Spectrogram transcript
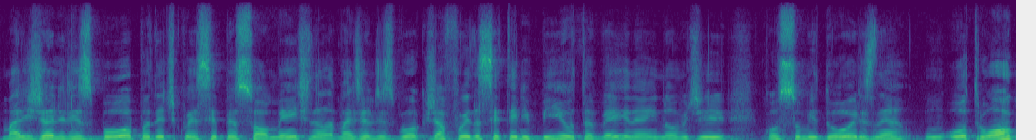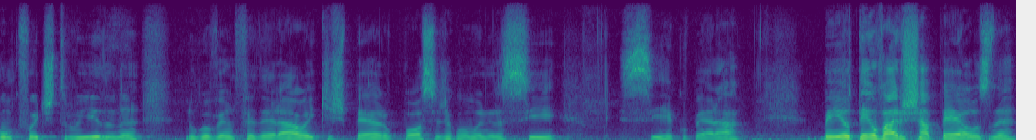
Marijane Lisboa, poder te conhecer pessoalmente, né? Marijane Lisboa, que já foi da CTNBio também, né? em nome de consumidores, né? um outro órgão que foi destruído né? no governo federal e que espero possa, de alguma maneira, se, se recuperar. Bem, eu tenho vários chapéus. Né?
